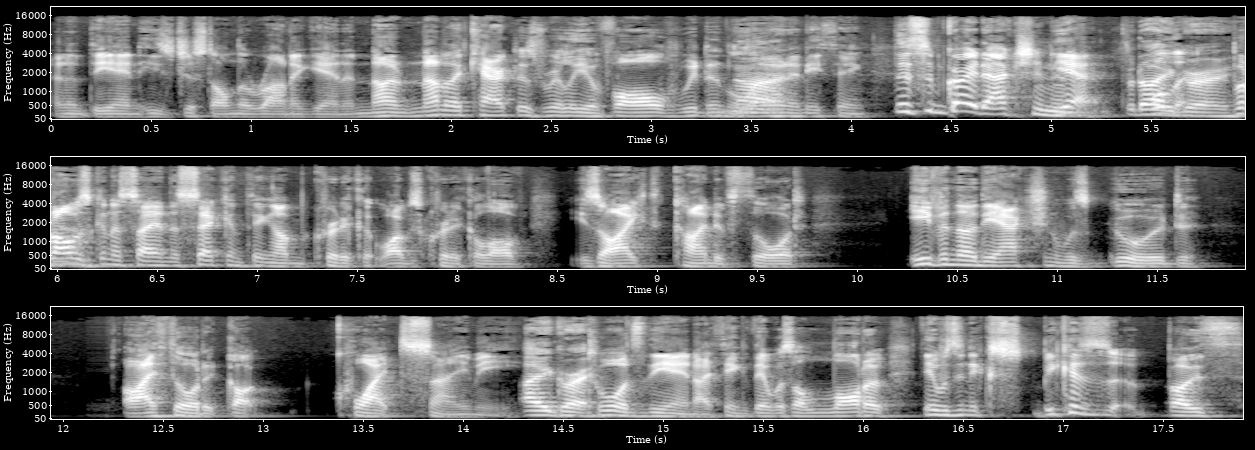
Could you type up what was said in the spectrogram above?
and at the end he's just on the run again. And none, none of the characters really evolved. We didn't No. learn anything. There's some great action in Yeah, it, but I agree. But I was going to say, and the second thing I'm critical, I was critical of, is I kind of thought, even though the action was good, I thought it got quite samey. I agree. Towards the end, I think there was a lot of there was an ex- because both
